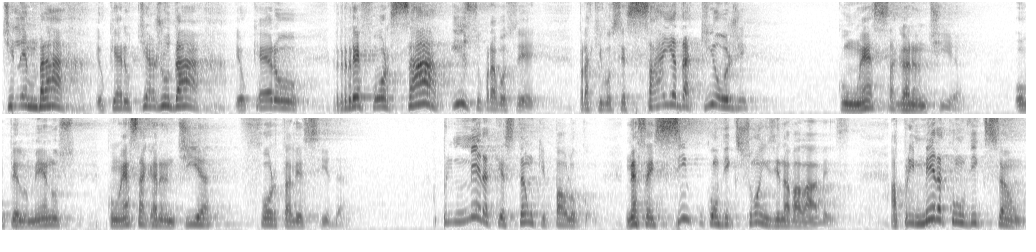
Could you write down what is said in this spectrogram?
te lembrar, eu quero te ajudar, eu quero reforçar isso para você, para que você saia daqui hoje com essa garantia, ou pelo menos com essa garantia fortalecida. A primeira questão que Paulo, nessas cinco convicções inabaláveis, a primeira convicção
